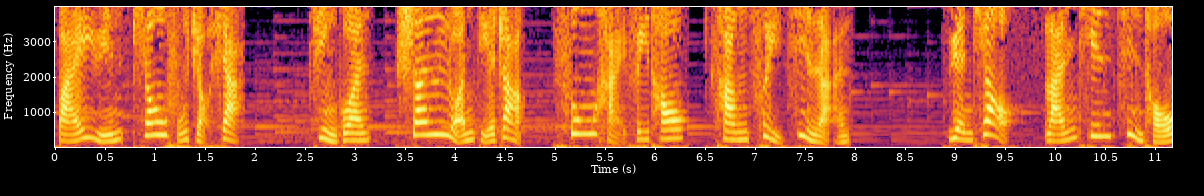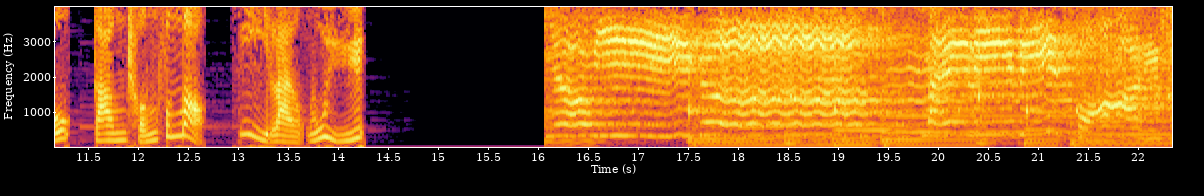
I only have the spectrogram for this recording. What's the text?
白云漂浮脚下，近观山峦叠嶂，松海飞涛，苍翠尽染；远眺蓝天尽头，冈城风貌。一览无余。有一个美丽的传说，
